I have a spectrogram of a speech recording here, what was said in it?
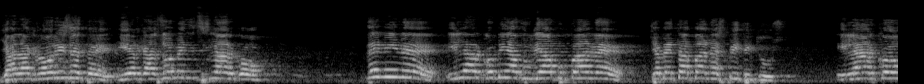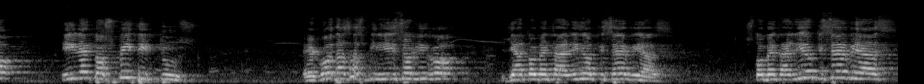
Για να γνωρίζετε, οι εργαζόμενοι της Λάρκο δεν είναι η Λάρκο μια δουλειά που πάνε και μετά πάνε σπίτι τους. Η Λάρκο είναι το σπίτι τους. Εγώ θα σας μιλήσω λίγο για το μεταλλείο της Εύβοιας. Στο μεταλλείο της Εύβοιας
